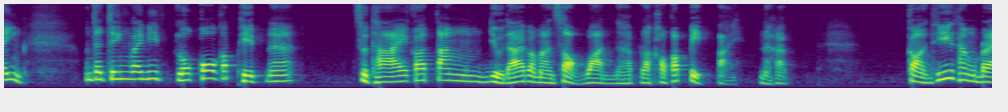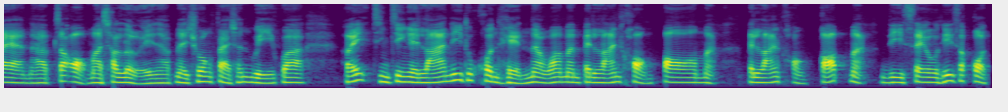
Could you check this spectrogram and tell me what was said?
จริง มันจะจริงอะไรนี่โลโก้ก็ผิดนะสุดท้ายก็ตั้งอยู่ได้ประมาณ 2 วันนะครับ แล้วเขาก็ปิดไปนะครับ ก่อนที่ทางแบรนด์นะครับจะออกมาเฉลยนะครับในช่วง Fashion Week ว่าเฮ้ยจริงๆไอ้ร้านที่ทุกคนเห็นนะว่ามันเป็นร้านของปลอมอะเป็นร้านของก๊อปอะ Deisel ที่สะกด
